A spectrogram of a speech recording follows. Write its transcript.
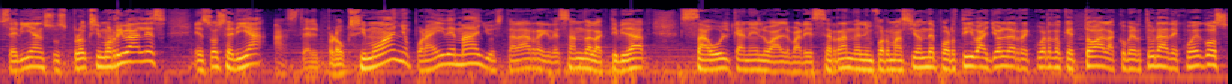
serían sus próximos rivales. Eso sería hasta el próximo año, por ahí de mayo estará regresando a la actividad Saúl Canelo Álvarez. Cerrando la información deportiva, yo le recuerdo que toda la cobertura de Juegos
